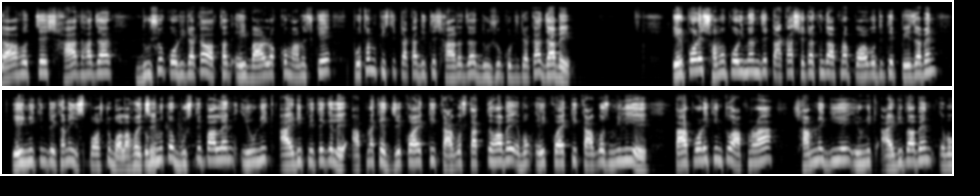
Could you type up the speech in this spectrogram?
দেওয়া হচ্ছে সাত হাজার দুশো কোটি টাকা, অর্থাৎ এই বারো লক্ষ মানুষকে প্রথম কিস্তির টাকা দিতে সাত হাজার দুশো কোটি টাকা যাবে। এরপরে সমপরিমাণ যে টাকা, সেটা কিন্তু আপনারা পরবর্তীতে পেয়ে যাবেন। এই নিয়ে কিন্তু এখানে স্পষ্ট বলা হয়েছে। মূলত বুঝতে পারলেন, ইউনিক আইডি পেতে গেলে আপনাকে যে কয়েকটি কাগজ থাকতে হবে এবং এই কয়েকটি কাগজ মিলিয়ে তারপরে কিন্তু আপনারা সামনে গিয়ে ইউনিক আইডি পাবেন এবং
